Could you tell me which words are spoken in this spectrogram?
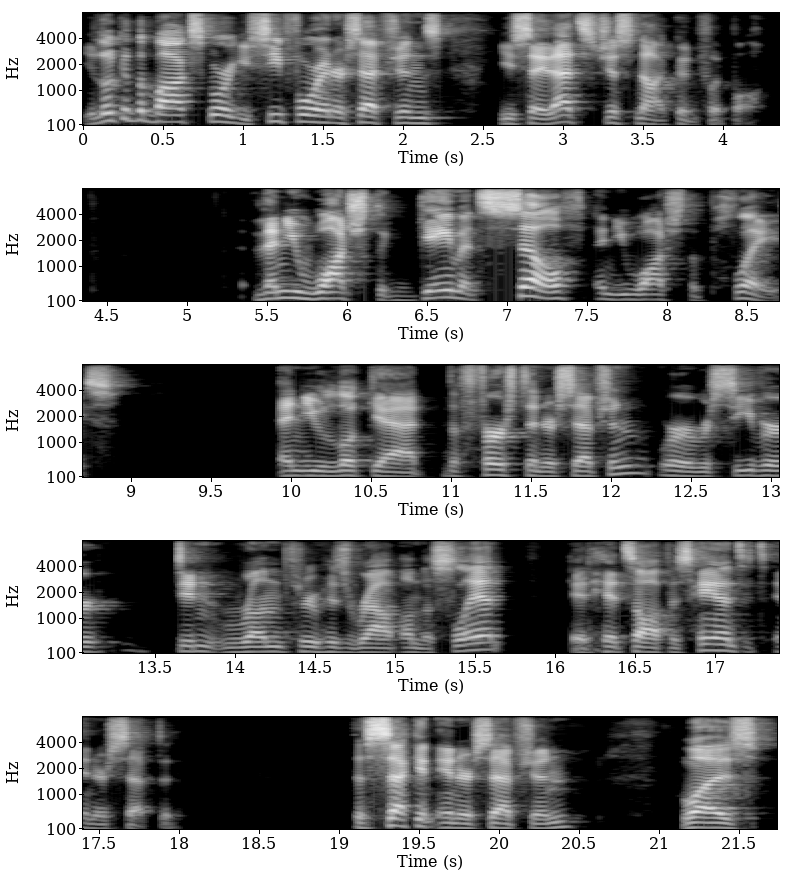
You look at the box score, you see four interceptions, you say that's just not good football. Then you watch the game itself and you watch the plays. And you look at the first interception where a receiver didn't run through his route on the slant. It hits off his hands, it's intercepted. The second interception was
